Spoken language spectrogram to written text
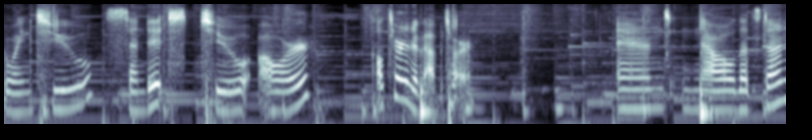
going to send it to our alternative avatar. And now that's done,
